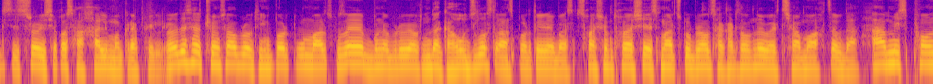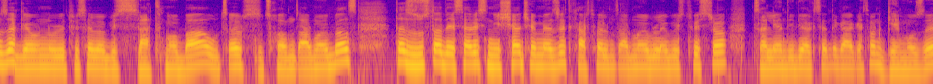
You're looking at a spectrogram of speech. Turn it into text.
არის ის, რომ ის იყოს ახალი მოკრეფილი. როდესაც ჩვენ საუბრობთ იმპორტულ მარწყვზე, ბუნებრივი ფაქტობრივად უნდა გაუძლოს ტრანსპორტირებას. სხვა შემთხვევაში ეს მარწყვა უბრალოდ საქართველოსამდე ვერ ჩამოაღწევდა. ამის ფონზე გეონური თვისებების დათმობა უწევს უცხოელ მწარმოებელს და ზუსტად ეს არის ნიშა ჩემი აზრით ქართველ მწარმოებლებისთვის, რომ ძალიან დიდი აქცენტი გააკეთონ გემოზე.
